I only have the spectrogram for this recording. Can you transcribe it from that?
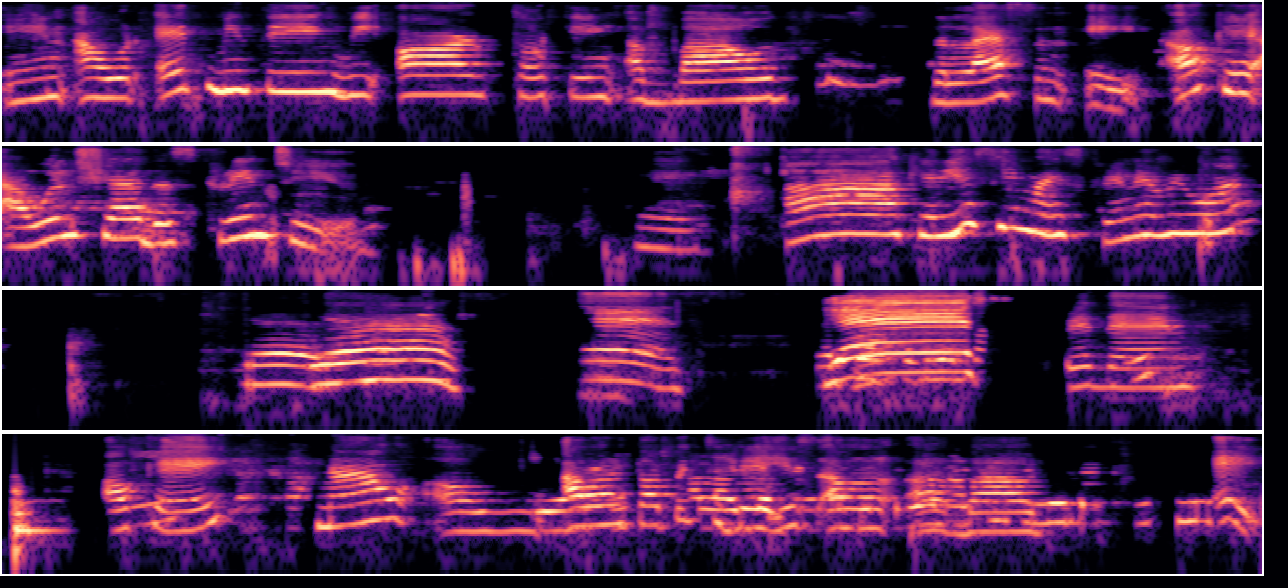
in our eighth meeting, we are talking about the lesson eight. Okay, I will share the screen to you. Okay. Ah, can you see my screen, everyone? Yes. Yes. Yes. Yes. Great then. Okay, now uh, our topic today is all about age.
